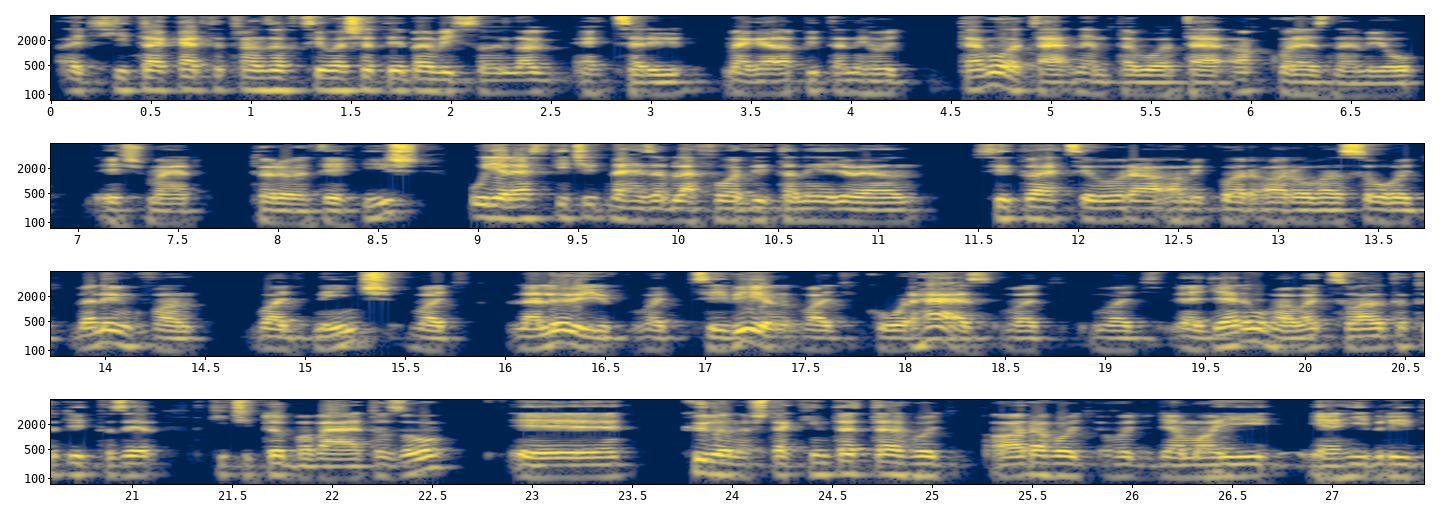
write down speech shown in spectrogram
egy hitelkártya tranzakció esetében viszonylag egyszerű megállapítani, hogy te voltál, nem te voltál, akkor ez nem jó, és már törölték is. Ugyanezt kicsit nehezebb lefordítani egy olyan szituációra, amikor arról van szó, hogy velünk van, vagy nincs, vagy lelőjük, vagy civil, vagy kórház, vagy, vagy egyenruha, vagy szóval, tehát hogy itt azért kicsit több a változó, különös tekintettel, hogy arra, hogy, hogy a mai ilyen hibrid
